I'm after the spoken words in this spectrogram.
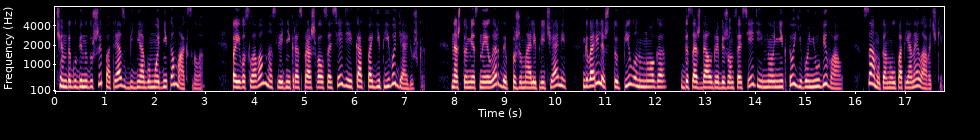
чем до глубины души потряс беднягу-модника Максвелла. По его словам, наследник расспрашивал соседей, как погиб его дядюшка. На что местные лэрды пожимали плечами, говорили, что пил он много, досаждал грабежом соседей, но никто его не убивал. Сам утонул по пьяной лавочке.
